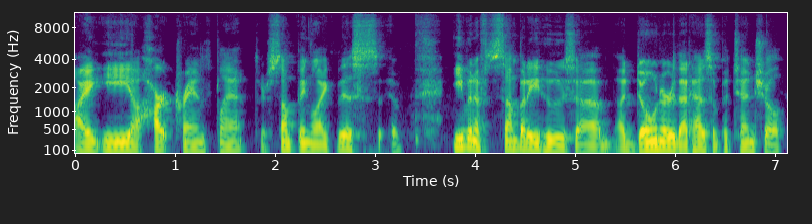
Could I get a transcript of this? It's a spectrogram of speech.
i.e., a heart transplant or something like this. If, even if somebody who's a, a donor that has a potential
